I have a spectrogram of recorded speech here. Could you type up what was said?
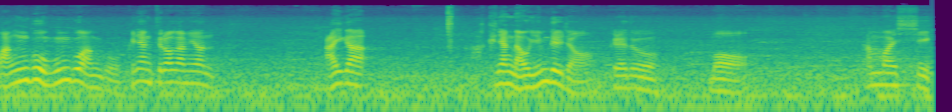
왕구 문구 왕구 그냥 들어가면 아이가 그냥 나오기 힘들죠. 그래도 뭐 한 번씩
